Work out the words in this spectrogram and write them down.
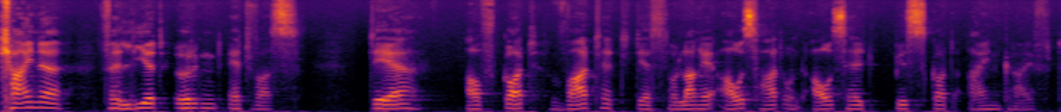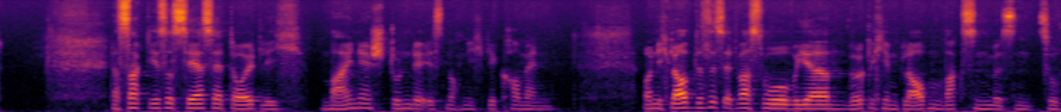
keiner verliert irgendetwas, der auf Gott wartet, der so lange ausharrt und aushält, bis Gott eingreift. Das sagt Jesus sehr, sehr deutlich. meine Stunde ist noch nicht gekommen. Und ich glaube, das ist etwas, wo wir wirklich im Glauben wachsen müssen, zu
